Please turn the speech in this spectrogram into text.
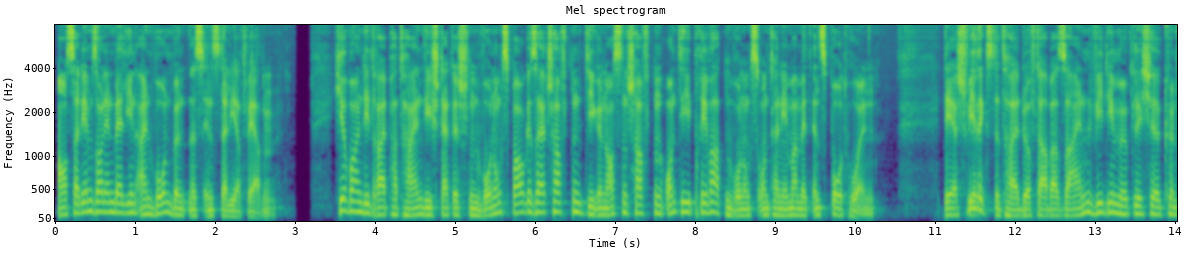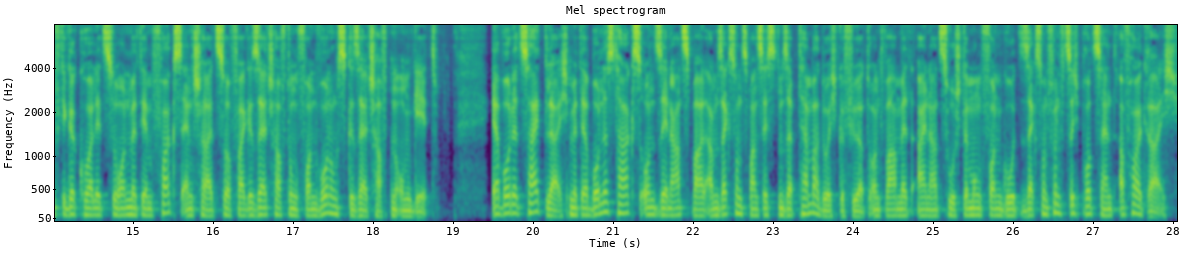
Außerdem soll in Berlin ein Wohnbündnis installiert werden. Hier wollen die drei Parteien die städtischen Wohnungsbaugesellschaften, die Genossenschaften und die privaten Wohnungsunternehmer mit ins Boot holen. Der schwierigste Teil dürfte aber sein, wie die mögliche künftige Koalition mit dem Volksentscheid zur Vergesellschaftung von Wohnungsgesellschaften umgeht. Er wurde zeitgleich mit der Bundestags- und Senatswahl am 26. September durchgeführt und war mit einer Zustimmung von gut 56 Prozent erfolgreich.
